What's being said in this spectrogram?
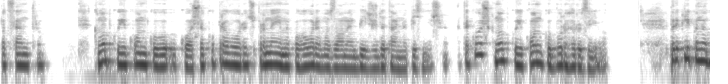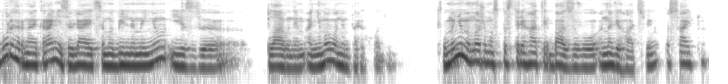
по центру, кнопку іконку кошику праворуч, про неї ми поговоримо з вами більш детально пізніше, а також кнопку іконку бургеру зліва. При кліку на бургер на екрані з'являється мобільне меню із е, плавним анімованим переходом. У меню ми можемо спостерігати базову навігацію по сайту,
